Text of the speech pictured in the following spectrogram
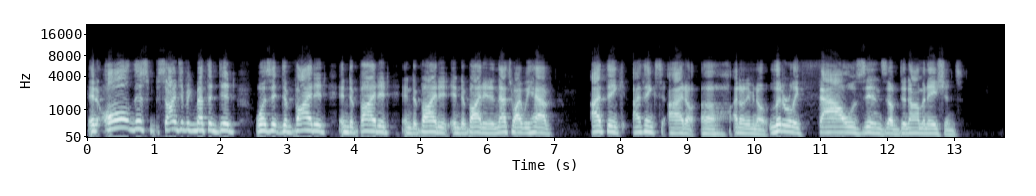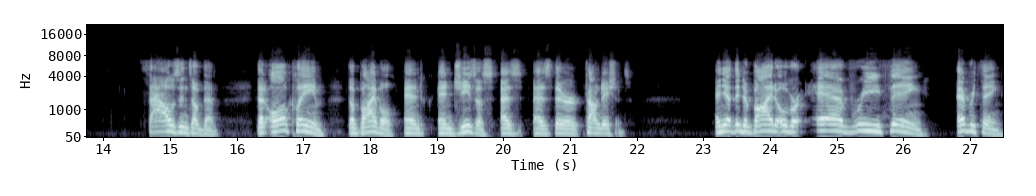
And all this scientific method did was it divided and divided and divided and divided. And that's why we have, I think, I think, I don't, uh, I don't even know, literally thousands of denominations, thousands of them that all claim the Bible and and Jesus as as their foundations. And yet they divide over everything, everything.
